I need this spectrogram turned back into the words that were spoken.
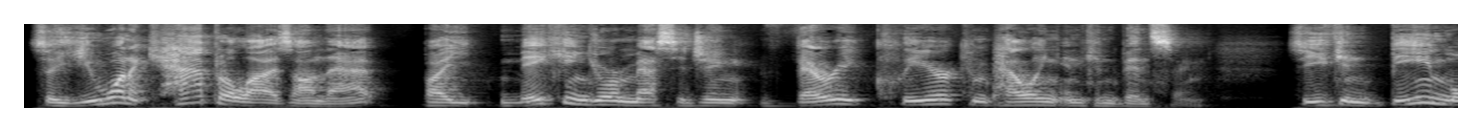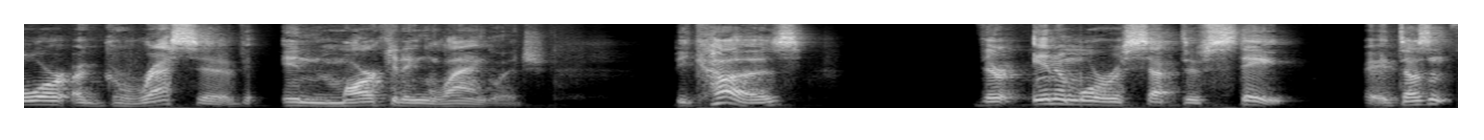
So you want to capitalize on that by making your messaging very clear, compelling, and convincing. So you can be more aggressive in marketing language because they're in a more receptive state. It doesn't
